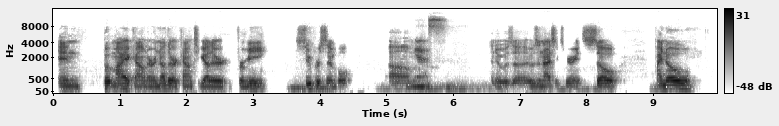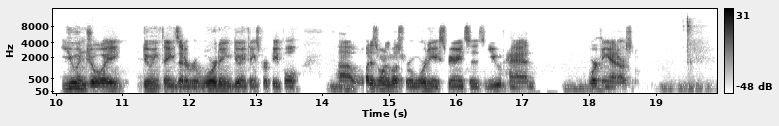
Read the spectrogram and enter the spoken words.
And put my account or another account together for me. Super simple. Um, yes. And it was a it was a nice experience. So I know you enjoy doing things that are rewarding, doing things for people. Uh, what is one of the most rewarding experiences you've had working at Arsenal?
